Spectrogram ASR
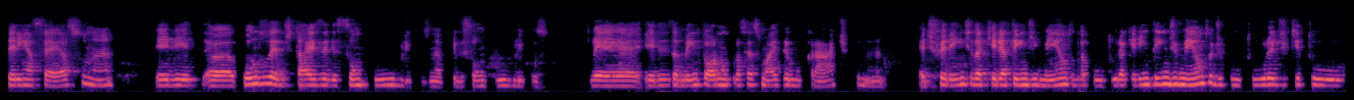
terem acesso, né, ele, uh, quando os editais eles são públicos, né, porque eles são públicos, é, também tornam um processo mais democrático, né, é diferente daquele atendimento da cultura, aquele entendimento de cultura de que tu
